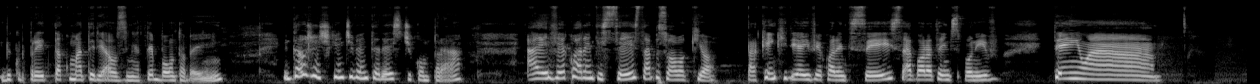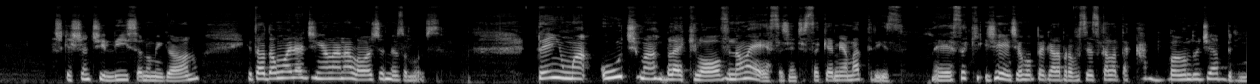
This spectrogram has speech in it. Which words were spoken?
Bico preto tá com materialzinho até bom também. Então, gente, quem tiver interesse de comprar, a EV46, tá, pessoal? Aqui, ó. Para quem queria a EV46, agora tem disponível. Tenho a acho que é chantilly, se eu não me engano. Então dá uma olhadinha lá na loja, meus amores. Tem uma última Black Love, não é essa, gente, essa aqui é a minha matriz. É essa aqui. Gente, eu vou pegar ela pra vocês que ela tá acabando de abrir.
